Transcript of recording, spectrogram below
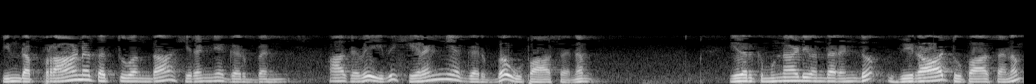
இந்த பிராண தத்துவம் தான் ஹிரண்ய கர்ப்பன். ஆகவே இது ஹிரண்ய கர்ப்ப உபாசனம். இதற்கு முன்னாடி வந்த ரெண்டும் விராட் உபாசனம்.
